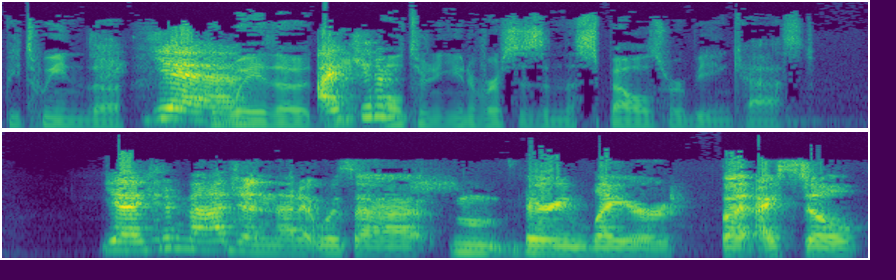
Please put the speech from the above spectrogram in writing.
between the yeah, the way the, the alternate universes and the spells were being cast. Yeah, I can imagine that it was uh, very layered, but I still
